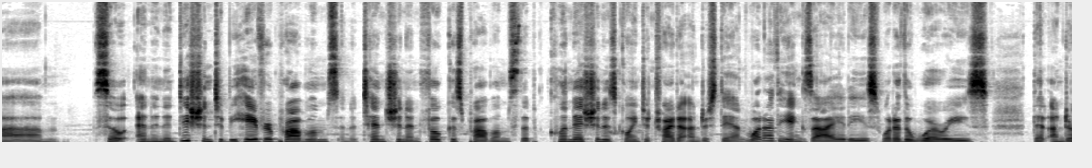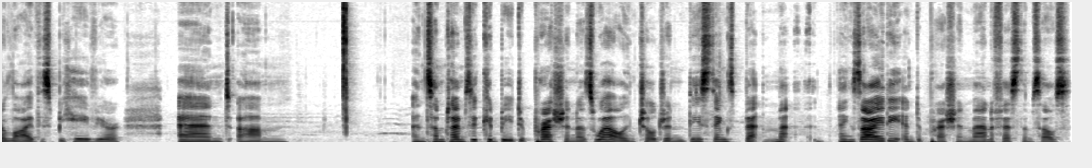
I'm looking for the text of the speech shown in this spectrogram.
Um, so, and in addition to behavior problems and attention and focus problems, the clinician is going to try to understand what are the anxieties, what are the worries that underlie this behavior, and um, and sometimes it could be depression as well in children. These things, anxiety and depression, manifest themselves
